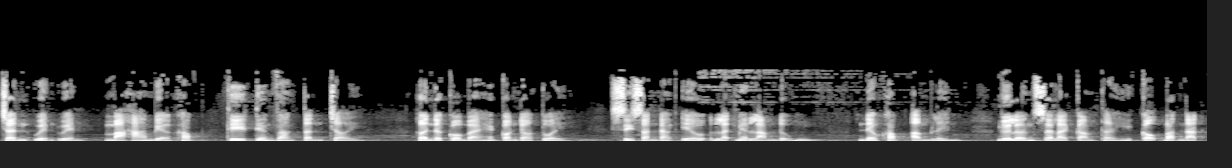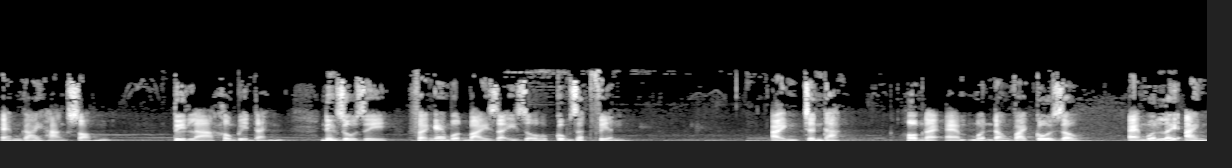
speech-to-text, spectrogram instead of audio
Trần Uyển Uyển Mà há miệng khóc Thì tiếng vang tận trời. Hơn được cô bé còn nhỏ tuổi, Xinh xắn đáng yêu lại biết làm đúng Nếu khóc ầm lên, Người lớn sẽ lại cảm thấy Cậu bắt nạt em gái hàng xóm. Tuy là không bị đánh nhưng dù gì, Phải nghe một bài dạy dỗ cũng rất phiền. Anh Trấn Đạc, Hôm nay em muốn đóng vai cô dâu, Em muốn lấy anh.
